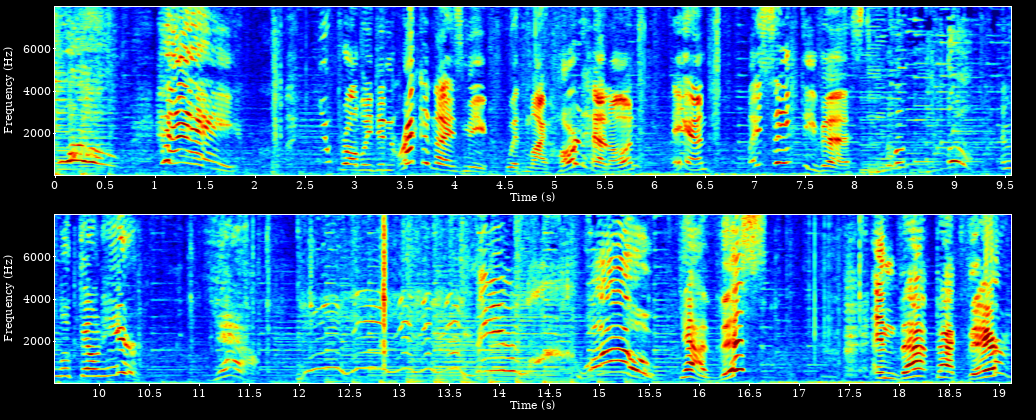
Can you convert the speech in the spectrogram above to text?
Whoa! Hey! You probably didn't recognize me with my hard hat on and my safety vest. Oh, and look down here. Yeah. Whoa! Yeah, this and that back there,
